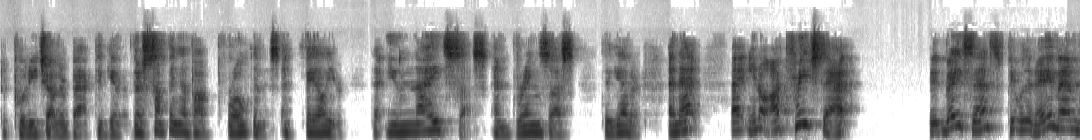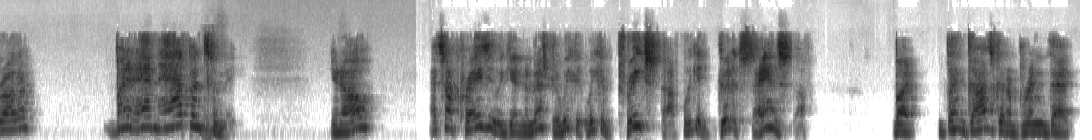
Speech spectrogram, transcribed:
to put each other back together. There's something about brokenness and failure that unites us and brings us together. And that, uh, you know, I preached that. It made sense. People said, Amen, brother. But it hadn't happened to me. You know, that's how crazy we get in the ministry. We could we could preach stuff. We get good at saying stuff, but then God's going to bring that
